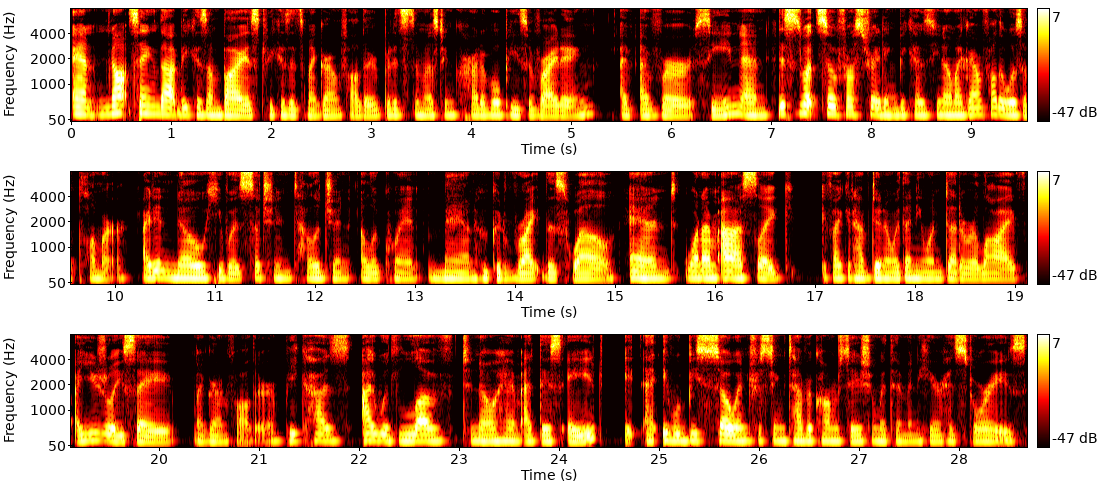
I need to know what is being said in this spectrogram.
And not saying that because I'm biased because it's my grandfather, but it's the most incredible piece of writing I've ever seen. And this is what's so frustrating because, you know, my grandfather was a plumber. I didn't know he was such an intelligent, eloquent man who could write this well. And when I'm asked, like, if I could have dinner with anyone dead or alive, I usually say my grandfather because I would love to know him at this age. It, it would be so interesting to have a conversation with him and hear his stories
